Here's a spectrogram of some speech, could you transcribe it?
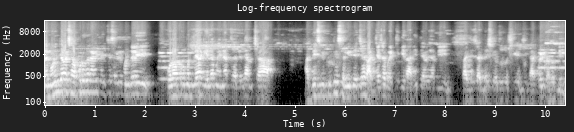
आणि म्हणून जेव्हा शापूरकर आणि त्यांची सगळी मंडळी कोल्हापूरमधल्या गेल्या महिन्यात झालेल्या आमच्या अधिस्वीकृती समितीच्या राज्याच्या बैठकीला आली त्यावेळी आम्ही राज्याचे अध्यक्ष जोशी यांची गाठभेट घालून दिली.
